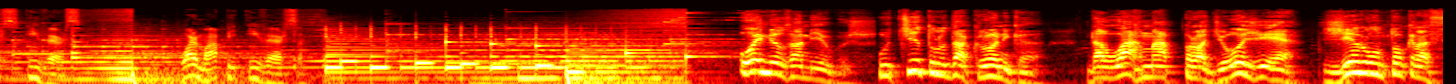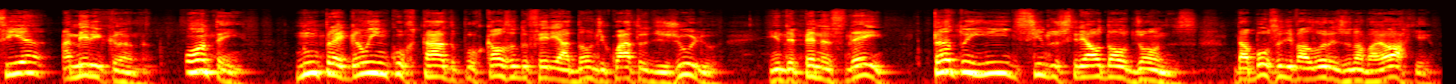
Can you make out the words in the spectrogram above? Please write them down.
Newsletters Inversa. Warm-up Inversa. Oi, meus amigos. O título da crônica da Warm-up Pro de hoje é Gerontocracia Americana. Ontem, num pregão encurtado por causa do feriadão de 4 de julho, Independence Day, tanto em índice industrial Dow Jones da Bolsa de Valores de Nova York,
